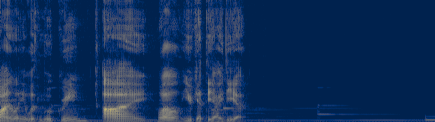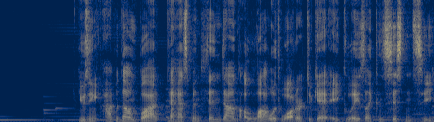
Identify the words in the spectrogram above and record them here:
Finally, with Moot Green, I, well, you get the idea. Using Abaddon Black that has been thinned down a lot with water to get a glaze-like consistency,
